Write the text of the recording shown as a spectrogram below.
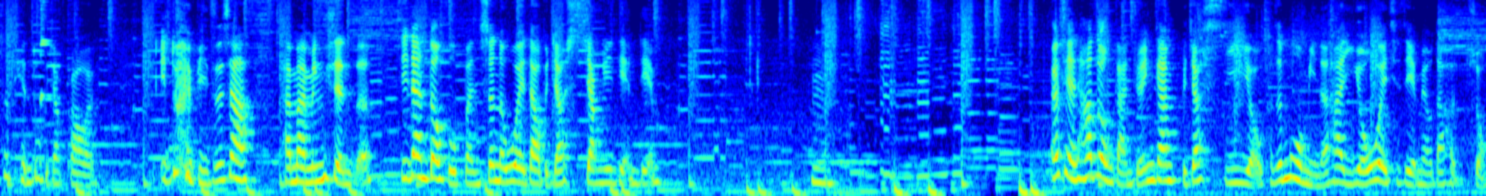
这甜度比较高哎，一对比之下还蛮明显的。鸡蛋豆腐本身的味道比较香一点点，嗯，而且它这种感觉应该比较吸油，可是莫名的它的油味其实也没有到很重。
